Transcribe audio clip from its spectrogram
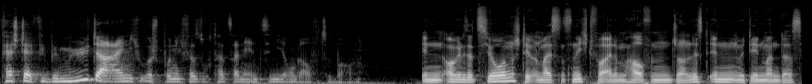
feststellt, wie bemüht er eigentlich ursprünglich versucht hat, seine Inszenierung aufzubauen. In Organisationen steht man meistens nicht vor einem Haufen JournalistInnen, mit denen man das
